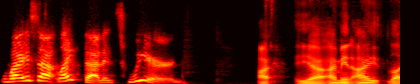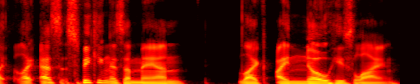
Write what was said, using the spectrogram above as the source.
why is that like that? It's weird. I yeah, I mean, I like like as speaking as a man, like I know he's lying.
